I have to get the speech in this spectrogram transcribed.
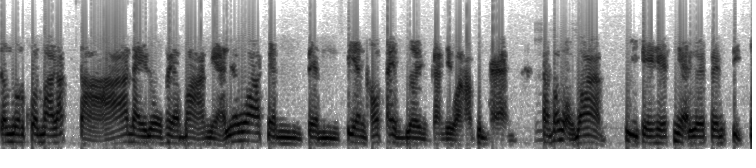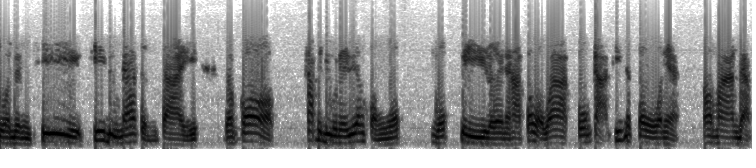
จำนวนคนมารักษาในโรงพยาบาลเนี่ย เรียกว่าเต็มเต็มเตียงเขาเต็มเลยเหมือนกันดีกว่าครับคุณแพนแต่ต้องบอกว่า EKH เนี่ยเลยเป็นอีกตัวหนึ่งที่ที่ดูน่าสนใจ แล้วก็ถ้าไปดูในเรื่องของงบงบปีเลยนะครับก็บอกว่าโอกาสที่จะโตเนี่ยประมาณแบบ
